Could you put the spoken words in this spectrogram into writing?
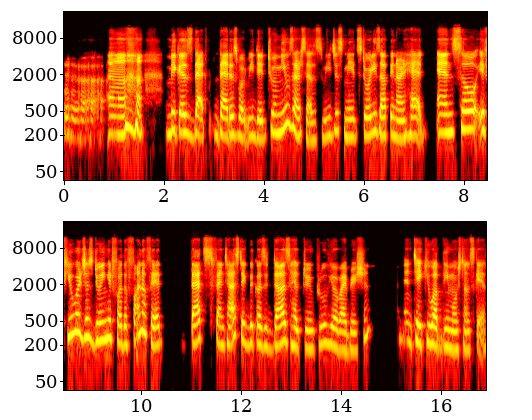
uh, because that that is what we did to amuse ourselves. We just made stories up in our head. And so if you were just doing it for the fun of it, that's fantastic because it does help to improve your vibration and take you up the emotional scale.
